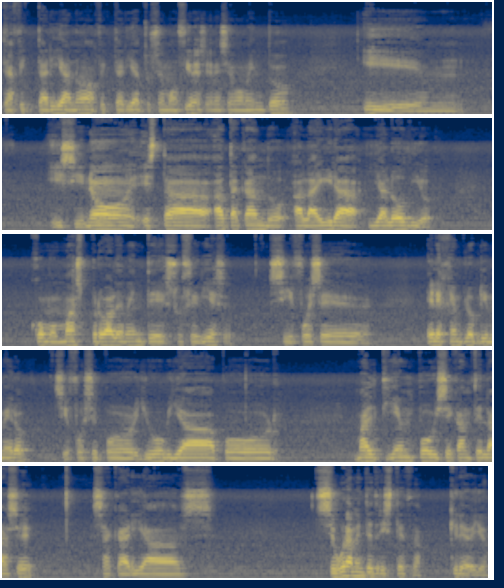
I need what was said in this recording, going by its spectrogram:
Te afectaría, ¿no? Afectaría tus emociones en ese momento y y si no está atacando a la ira y al odio como más probablemente sucediese si fuese el ejemplo primero, si fuese por lluvia, por mal tiempo y se cancelase, sacarías seguramente tristeza, creo yo.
